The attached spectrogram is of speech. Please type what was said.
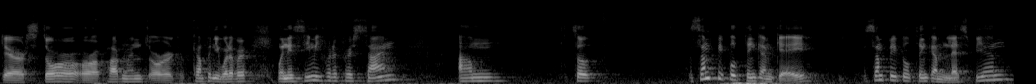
their store or apartment or company, whatever. When they see me for the first time, um, so some people think I'm gay. Some people think I'm lesbian.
